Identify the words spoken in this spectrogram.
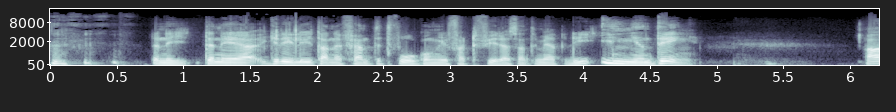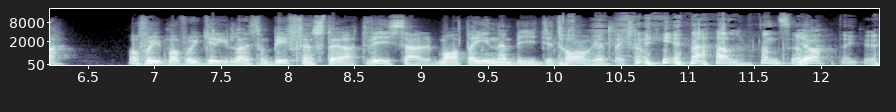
den, är, den är, grillytan är 52 gånger 44 centimeter. Det är ingenting. Ja, man, får ju, man får ju grilla liksom biffen stötvis här. Mata in en bit i taget liksom. Ena halvan så. Ja. tänker du.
